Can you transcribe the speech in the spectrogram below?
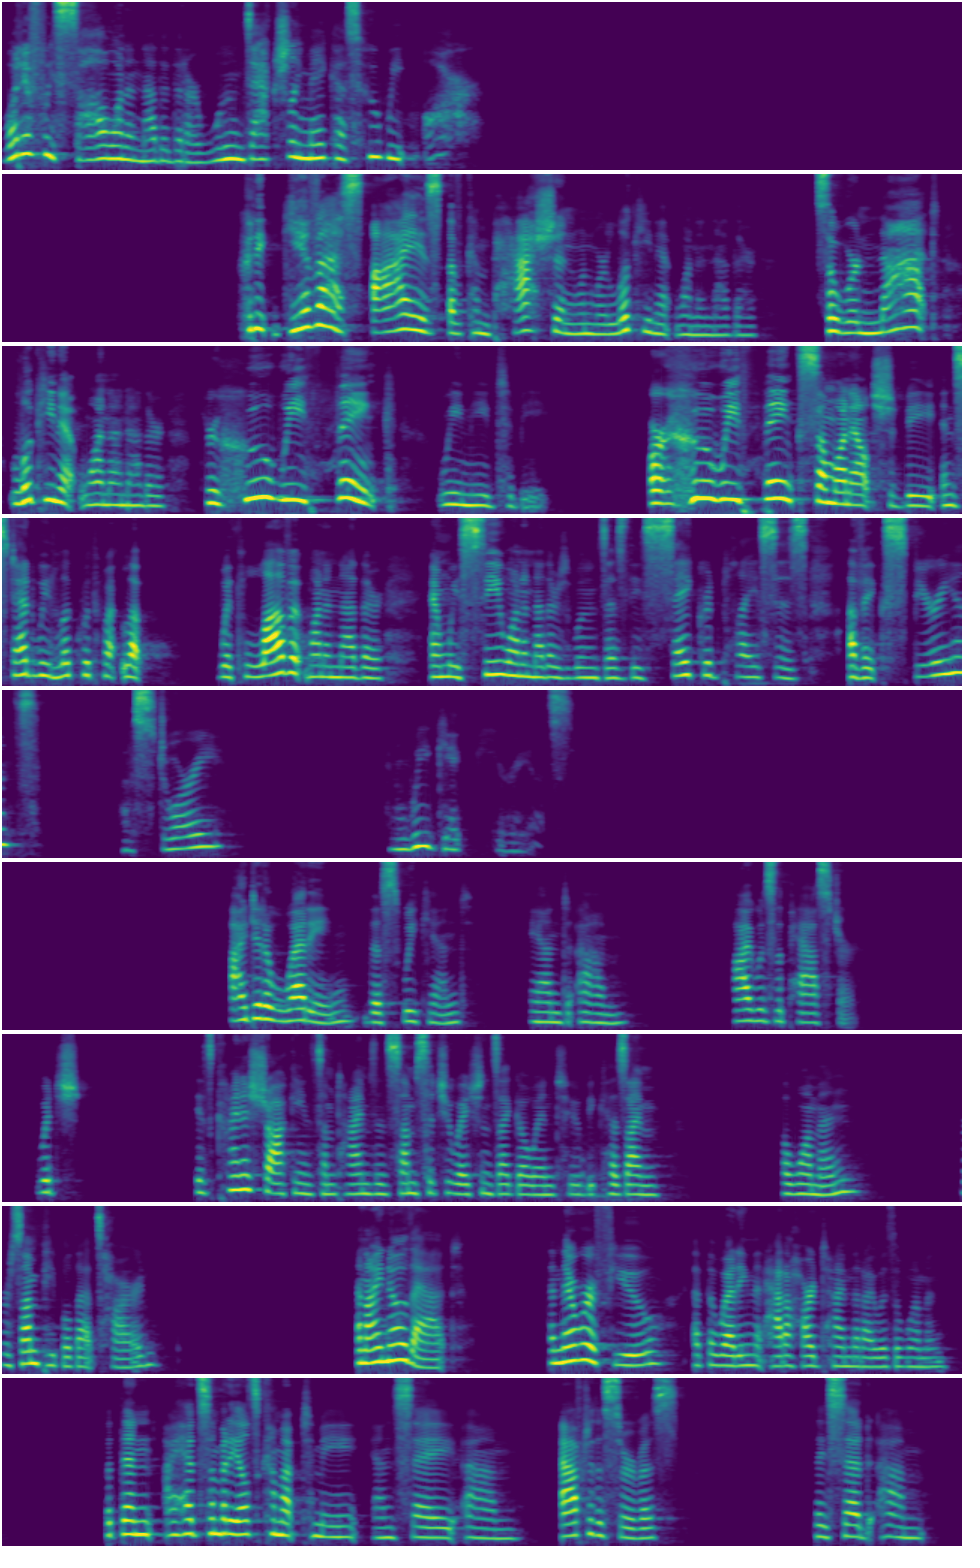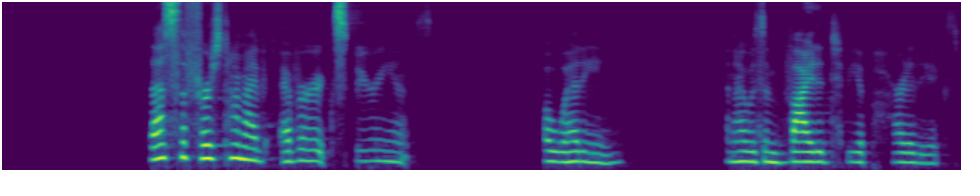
What if we saw one another that our wounds actually make us who we are? Could it give us eyes of compassion when we're looking at one another? So we're not looking at one another through who we think we need to be or who we think someone else should be. Instead, we look with, what, with love at one another and we see one another's wounds as these sacred places of experience, of story, and we get curious. I did a wedding this weekend, and um, I was the pastor, which is kind of shocking sometimes in some situations I go into because I'm a woman. For some people, that's hard. And I know that. And there were a few at the wedding that had a hard time that I was a woman. But then I had somebody else come up to me and say, um, after the service, they said, um, That's the first time I've ever experienced a wedding and I was invited to be a part of the experience.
